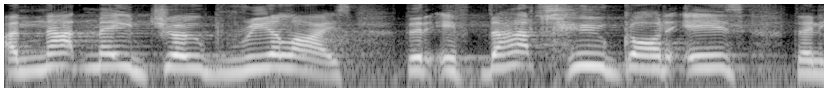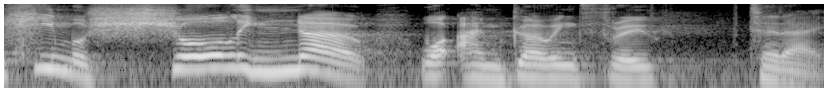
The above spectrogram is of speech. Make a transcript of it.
And that made Job realize that if that's who God is, then he must surely know what I'm going through today.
